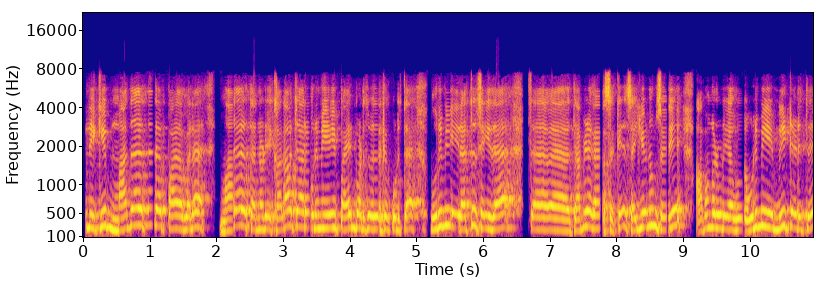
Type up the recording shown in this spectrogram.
இன்னைக்கு மதத்தை பல மத தன்னுடைய கலாச்சார உரிமையை பயன்படுத்துவதற்கு கொடுத்த உரிமையை ரத்து செய்த தமிழக அரசுக்கு செய்யணும் சரி அவங்களுடைய உரிமையை மீட்டெடுத்து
